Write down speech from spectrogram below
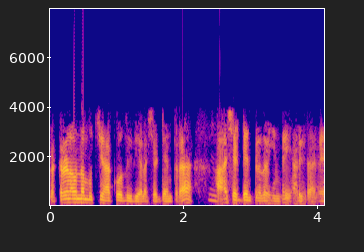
ಪ್ರಕರಣವನ್ನ ಮುಚ್ಚಿ ಹಾಕೋದು ಇದೆಯಲ್ಲ ಷಡ್ಯಂತ್ರ ಆ ಷಡ್ಯಂತ್ರದ ಹಿಂದೆ ಯಾರಿದ್ದಾರೆ?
